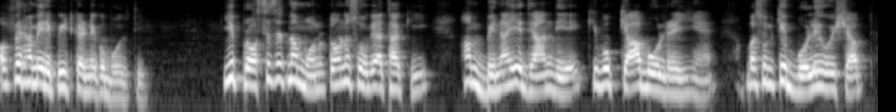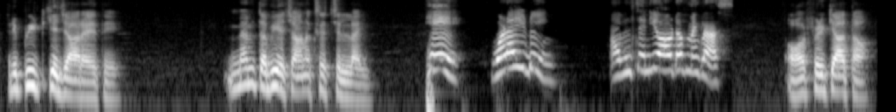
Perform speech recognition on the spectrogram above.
और फिर हमें रिपीट करने को बोलती। ये प्रोसेस इतना मोनोटोनस हो गया था कि हम बिना ये ध्यान दिए कि वो क्या बोल रही हैं बस उनके बोले हुए शब्द रिपीट किए जा रहे थे। मैम तभी अचानक से चिल्लाई। Hey what are you doing I will send you out of my class और फिर क्या था?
